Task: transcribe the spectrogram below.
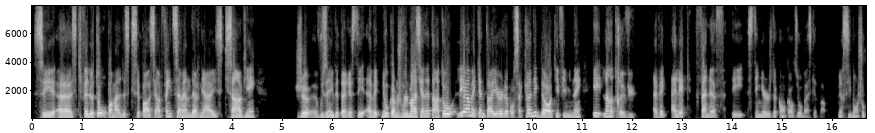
c'est euh, ce qui fait le tour pas mal de ce qui s'est passé en fin de semaine dernière et ce qui s'en vient je vous invite à rester avec nous. Comme je vous le mentionnais tantôt, Léa McIntyre là, pour sa chronique de hockey féminin et l'entrevue avec Alec Faneuf des Stingers de Concordia au basketball. Merci, bon show.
